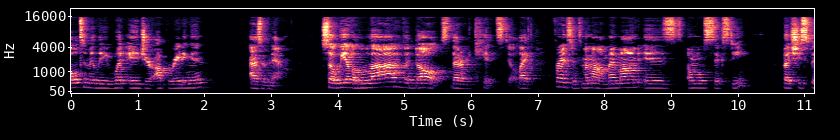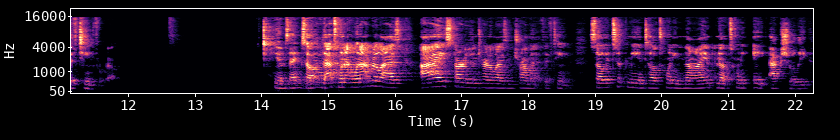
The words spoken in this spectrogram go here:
ultimately what age you're operating in as of now so we have a lot of adults that are kids still. Like, for instance, my mom. My mom is almost 60, but she's 15 for real. You know what I'm saying? So that's when I when I realized I started internalizing trauma at 15. So it took me until 29, no, 28 actually,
